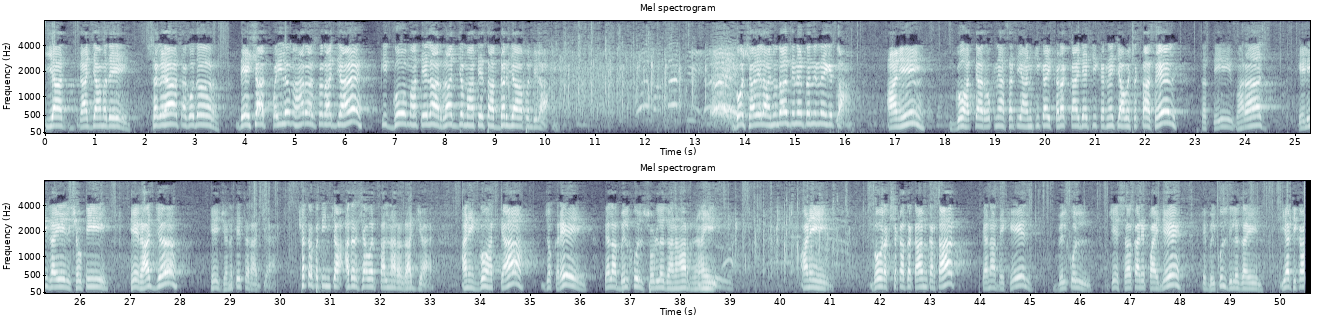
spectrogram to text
या राज्यामध्ये सगळ्यात अगोदर देशात पहिलं महाराष्ट्र राज्य आहे की गोमातेला राज्य मातेचा दर्जा आपण दिला. गोशाळेला अनुदान देण्याचा निर्णय घेतला. आणि गोहत्या रोखण्यासाठी आणखी काही कडक कायद्याची करण्याची आवश्यकता असेल तर ती महाराज केली जाईल. शेवटी हे राज्य हे जनतेचं राज्य आहे. छत्रपतींच्या आदर्शावर चालणारं राज्य आहे. आणि गोहत्या जो करेल त्याला बिलकुल सोडलं जाणार नाही. आणि गोरक्षकाचं काम करतात त्यांना देखील बिलकुल जे सहकार्य पाहिजे ते बिलकुल दिलं जाईल. या ठिकाणी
